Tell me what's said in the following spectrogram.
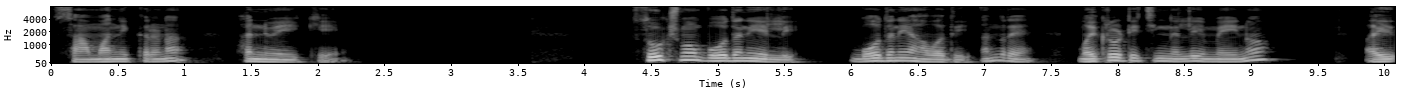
ಸಾಮಾನ್ಯೀಕರಣ, ಅನ್ವಯಿಕೆ. ಸೂಕ್ಷ್ಮ ಬೋಧನೆಯಲ್ಲಿ, ಬೋಧನೆಯ ಅವಧಿ ಅಂದರೆ ಮೈಕ್ರೋ ಟೀಚಿಂಗ್ನಲ್ಲಿ ಮೇಯ್ನು ಐ,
